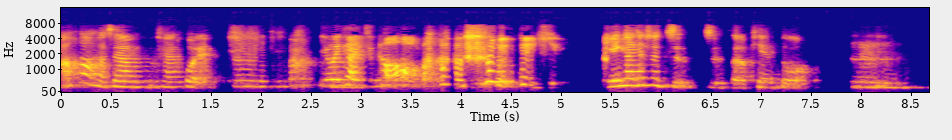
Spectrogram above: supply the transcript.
讨好好像不太会。嗯，因为他已经讨好了。应该就是指指责偏多，嗯，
